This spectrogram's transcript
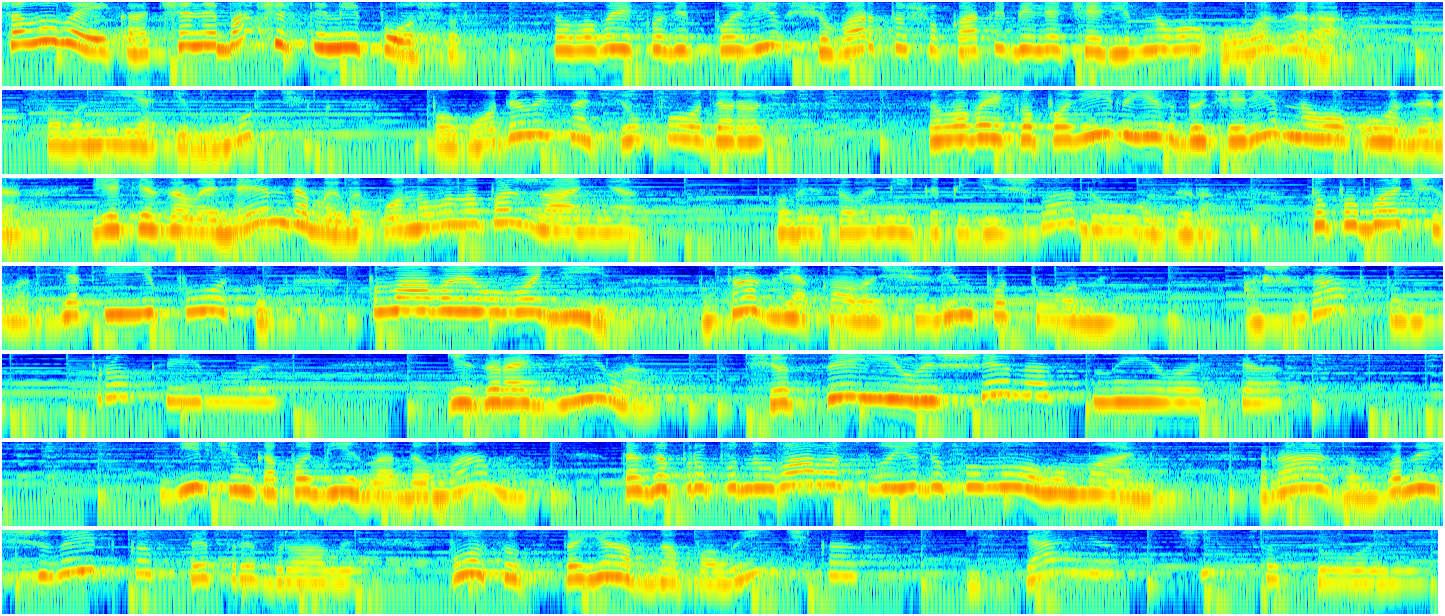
Соловейка, чи не бачив ти мій посуд? Соловейко відповів, що варто шукати біля чарівного озера. Соломія і Мурчик погодились на цю подорож. Соловейко повів їх до чарівного озера, яке за легендами виконувало бажання. Коли Соломійка підійшла до озера, то побачила, як її посуд плаває у воді. Вона злякалась, що він потоне, аж раптом прокинулась і зраділа, що це їй лише наснилося. Дівчинка побігла до мами та запропонувала свою допомогу мамі. Разом вони швидко все прибрали. Посуд стояв на поличках і сяяв чистотою.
